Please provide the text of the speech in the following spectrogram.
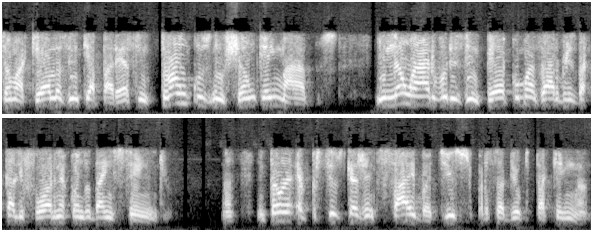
são aquelas em que aparecem troncos no chão queimados e não árvores em pé como as árvores da Califórnia quando dá incêndio. Né? Então é preciso que a gente saiba disso para saber o que está queimando.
